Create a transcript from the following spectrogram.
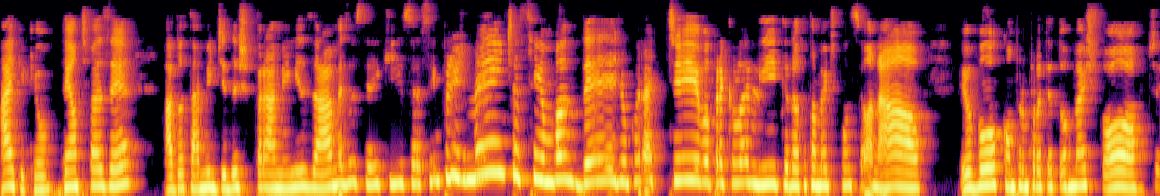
Ai, o que, que eu tento fazer? Adotar medidas para amenizar, mas eu sei que isso é simplesmente assim, um band-aid, um curativo para aquilo ali, que não é totalmente funcional. Eu vou, compro um protetor mais forte,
